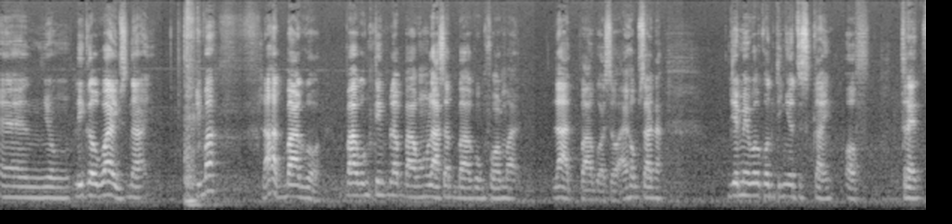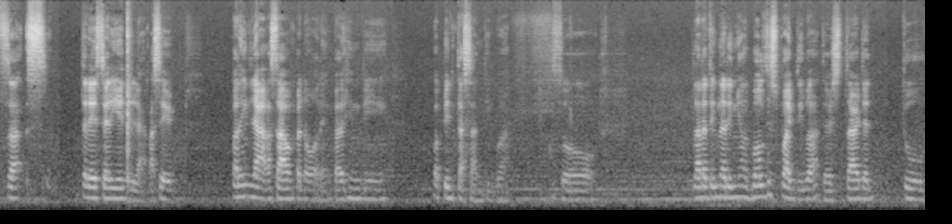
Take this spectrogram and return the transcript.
and yung legal wives na diba? Lahat bago. Bagong timpla, bagong lasa, bagong format. Lahat bago. So, I hope sana Jimmy will continue this kind of trend sa teleserye nila. Kasi, para hindi nakakasama panoorin. Para hindi mapintasan, di ba? So, darating na rin yung Boldest 5, di ba? They started to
